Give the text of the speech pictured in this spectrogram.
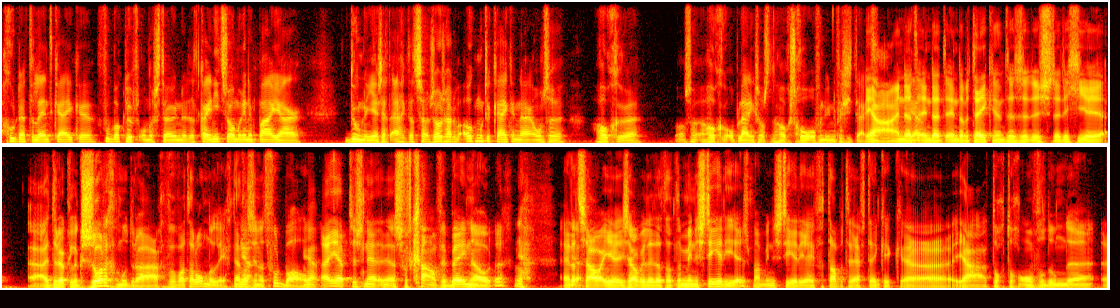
goed naar talent kijken, voetbalclubs ondersteunen. Dat kan je niet zomaar in een paar jaar doen. En jij zegt eigenlijk dat zo, zo zouden we ook moeten kijken naar onze hogere onze hogere opleiding, zoals een hogeschool of een universiteit. Ja, en dat, En dat, en dat betekent dus, dus dat je uitdrukkelijk zorg moet dragen voor wat eronder ligt. Net als in het voetbal. Ja. Je hebt dus net een soort KNVB nodig. Ja. En dat zou, je zou willen dat dat een ministerie is. Maar het ministerie heeft wat dat betreft, denk ik, uh, ja, toch, toch onvoldoende uh,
